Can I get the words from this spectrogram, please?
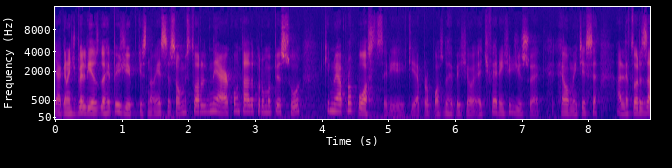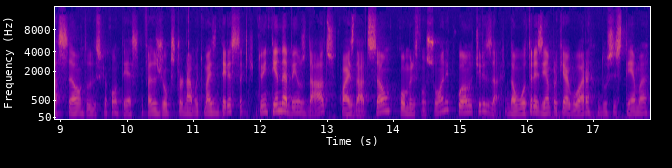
que é a grande beleza do RPG, porque senão ia ser só uma história linear contada por uma pessoa que não é a proposta, seria que a proposta do RPG é diferente disso, é realmente essa aleatorização, tudo isso que acontece, faz o jogo se tornar muito mais interessante. Então entenda bem os dados, quais dados são, como eles funcionam e quando utilizar. Vou dar um outro exemplo aqui agora do sistema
